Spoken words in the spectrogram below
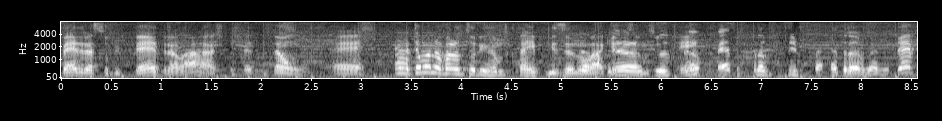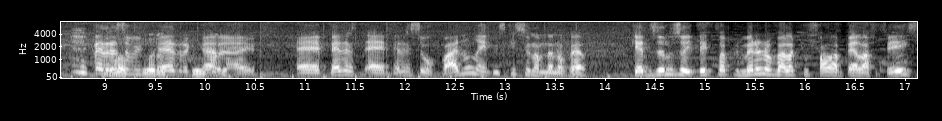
Pedra sobre Pedra lá, acho que é Pedra. Não, é. Cara, tem uma novela do Tony Ramos que tá reprisando lá, que é, é, é Pedra sobre Pedra, velho. É Pedra sobre Pedra, caralho. É Pedra, é Pedra Selvagem, não lembro, esqueci o nome da novela. Que é dos anos 80, foi a primeira novela que o Fala Bela fez.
